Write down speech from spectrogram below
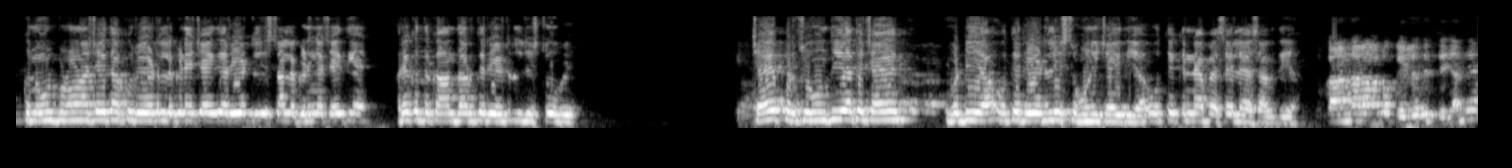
ਕਾਨੂੰਨ ਬਣਾਉਣਾ ਚਾਹੀਦਾ ਕੋਈ ਰੇਟ ਲੱਗਣੇ ਚਾਹੀਦੇ ਰੇਟ ਲਿਸਟਾਂ ਲੱਗਣੀਆਂ ਚਾਹੀਦੀਆਂ ਹਰ ਇੱਕ ਦੁਕਾਨਦਾਰ ਤੇ ਰੇਟ ਲਿਸਟ ਹੋਵੇ। ਚਾਹੇ ਪਰਚੂਨ ਦੀ ਆ ਤੇ ਚਾਹੇ ਵੱਡੀ ਆ ਉਹ ਤੇ ਰੇਟ ਲਿਸਟ ਹੋਣੀ ਚਾਹੀਦੀ ਆ ਉਹ ਤੇ ਕਿੰਨੇ ਪੈਸੇ ਲੈ ਸਕਦੀ ਆ। ਦੁਕਾਨਦਾਰਾਂ ਵੱਲੋਂ ਬਿੱਲ ਦਿੱਤੇ ਜਾਂਦੇ ਆ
